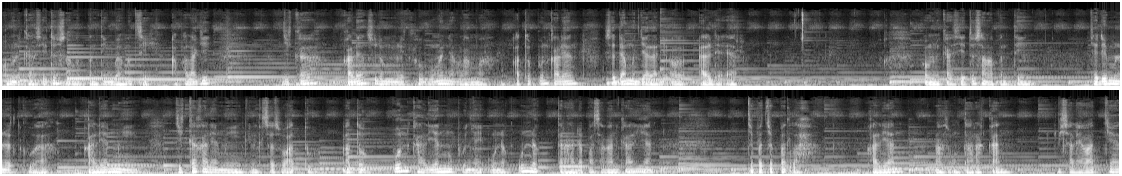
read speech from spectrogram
komunikasi itu sangat penting banget sih. Apalagi jika kalian sudah memiliki hubungan yang lama ataupun kalian sedang menjalani LDR. Komunikasi itu sangat penting jadi menurut gua, kalian menging jika kalian menginginkan sesuatu ataupun kalian mempunyai unek-unek terhadap pasangan kalian, cepat-cepatlah kalian langsung utarakan. Bisa lewat chat,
